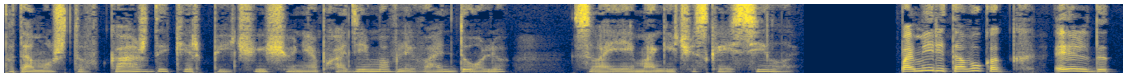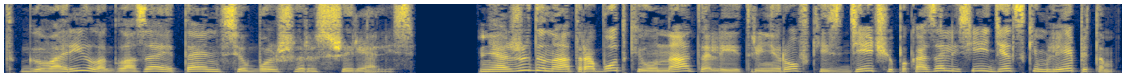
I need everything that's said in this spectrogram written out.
потому что в каждый кирпич еще необходимо вливать долю своей магической силы. По мере того, как Эльдет говорила, глаза Этайн все больше расширялись. Неожиданно отработки у Натали и тренировки с Дечи показались ей детским лепетом.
